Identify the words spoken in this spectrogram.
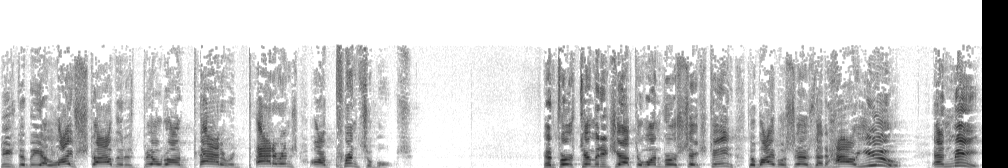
needs to be a lifestyle that is built on patterns. Patterns are principles. In 1 Timothy chapter 1 verse 16, the Bible says that how you and me,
